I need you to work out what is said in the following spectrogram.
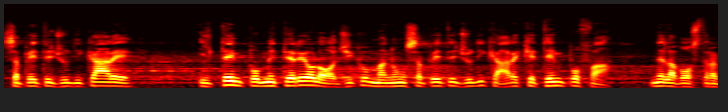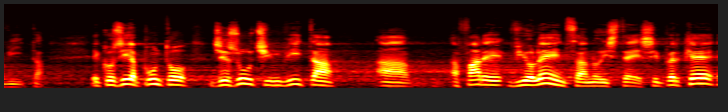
Sapete giudicare il tempo meteorologico, ma non sapete giudicare che tempo fa nella vostra vita. E così appunto Gesù ci invita a a fare violenza a noi stessi, perché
